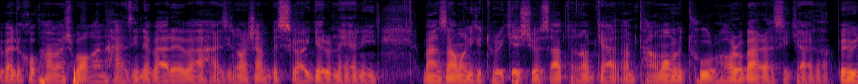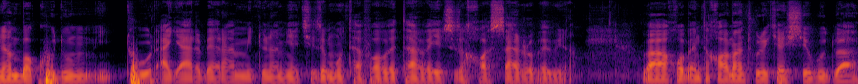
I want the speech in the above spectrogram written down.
ولی خب همش واقعا هزینه بره و هزینه هاش هم بسیار گرونه. یعنی من زمانی که تور کشتی رو ثبت نام کردم تمام تورها رو بررسی کردم. ببینم با کدوم تور اگر برم می‌تونم یه چیز متفاوتتر و یه چیز خاصتر رو ببینم. و خب انتخاب من تور کشتی بود و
